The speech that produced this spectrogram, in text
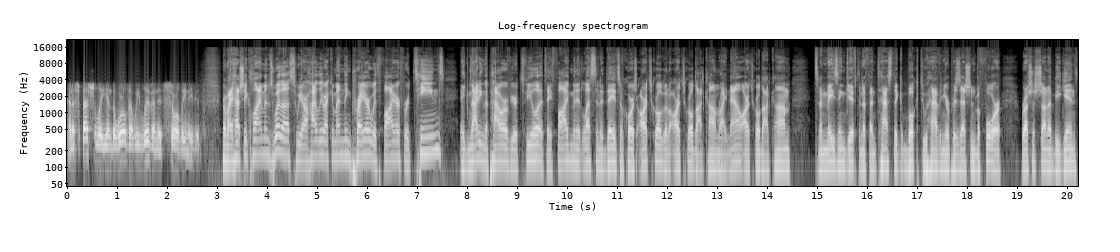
and especially in the world that we live in, it's sorely needed. Rabbi Heshi Kleinman's with us. We are highly recommending Prayer with Fire for Teens, Igniting the Power of Your Tefillah. It's a five-minute lesson a day. It's, of course, ArtScroll. Go to artscroll.com right now, artscroll.com. It's an amazing gift and a fantastic book to have in your possession before Rosh Hashanah begins.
